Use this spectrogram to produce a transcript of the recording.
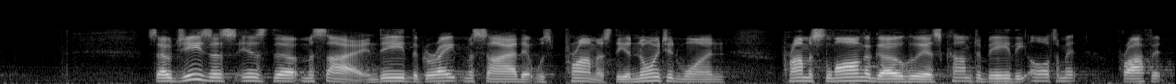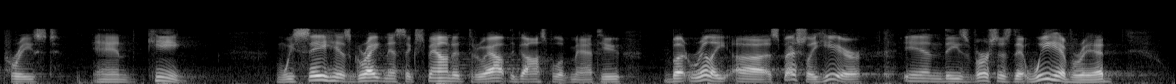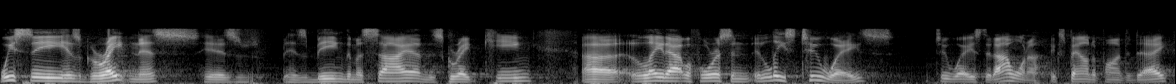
So, Jesus is the Messiah, indeed, the great Messiah that was promised, the anointed one promised long ago, who has come to be the ultimate prophet, priest, and king. we see his greatness expounded throughout the Gospel of Matthew But really, uh, especially here in these verses that we have read, we see his greatness, his, his being the Messiah, and this great king, uh, laid out before us in at least two ways, two ways that I want to expound upon today.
